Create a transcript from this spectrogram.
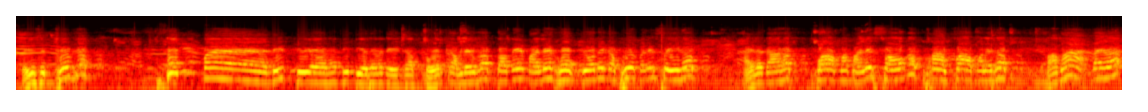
ในที่สุดชุดครับปุ๊บแม่นิดเดียวครับนิดเดียวเท่านั้นเองครับสวนกลับเร็วครับตอนนี้หมายเลขหกโยนให้กับเพื่อนหมายเลขสี่ครับไอระดาครับฟาดมาหมายเลขสองครับฟาดฟาดมาเลยครับสามารถได้ล้ว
